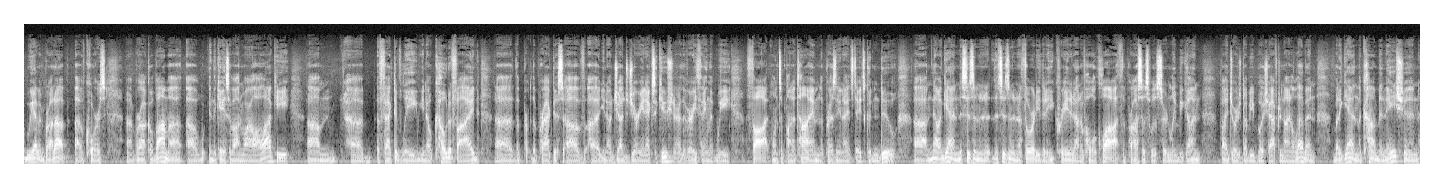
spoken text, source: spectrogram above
we haven't brought up, uh, of course, uh, Barack Obama uh, in the case of Anwar al-Awlaki um, uh, effectively you know codified the the practice of you know judge, jury, and executioner, the very thing that we thought once upon a time the president of the United States couldn't do. Um, now, again, this isn't a, this isn't an authority that he created out of whole cloth. The process was certainly begun by George W. Bush after 9/11, but again, the combination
